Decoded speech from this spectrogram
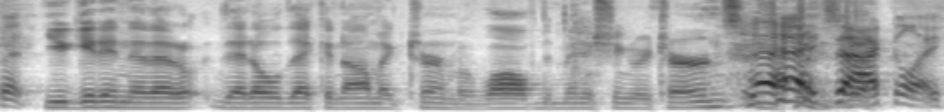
but- you get into that that old economic term of law of diminishing returns. exactly,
